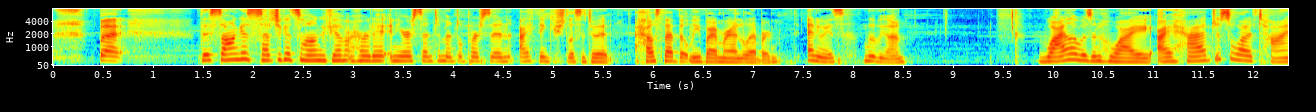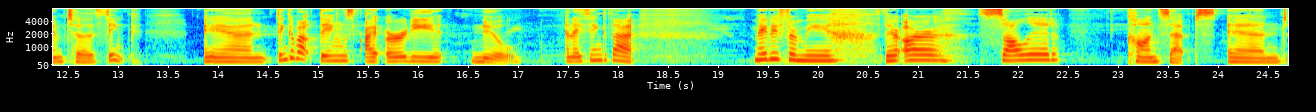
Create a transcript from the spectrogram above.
but this song is such a good song. If you haven't heard it and you're a sentimental person, I think you should listen to it. House That Built Me by Miranda Lambert. Anyways, moving on. While I was in Hawaii, I had just a lot of time to think and think about things I already knew. And I think that maybe for me, there are solid concepts and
